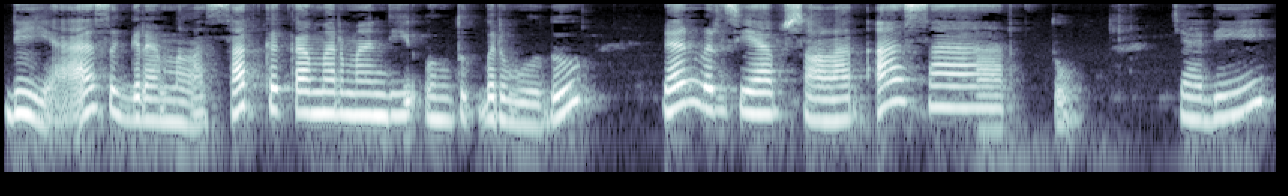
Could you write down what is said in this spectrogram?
Dia segera melesat ke kamar mandi untuk berwudu dan bersiap sholat asar. Tuh. Jadi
